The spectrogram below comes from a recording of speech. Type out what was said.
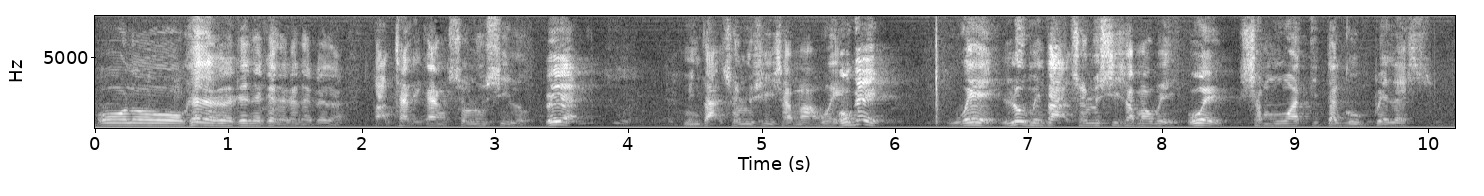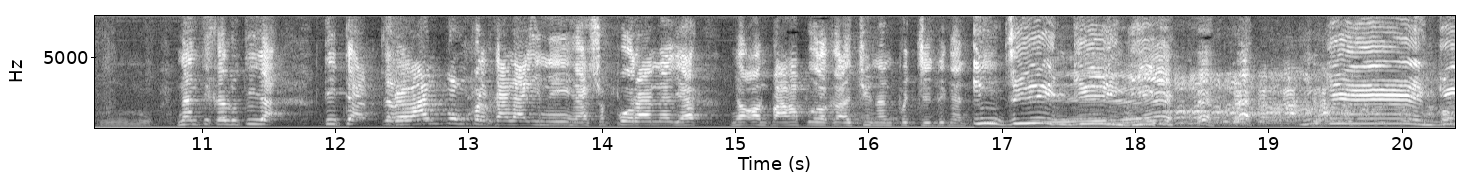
Oh no, kena kena kena kena kena. Tak carikan solusi lo. Iya. Minta solusi sama we. Oke. We, lu minta solusi sama we. Oke. Semua ditanggung beles. Nanti kalau tidak tidak terlampung perkara ini ya seporana ya nyaon pangapura keajinan pejenengan. Inji, inji, inji. Inji, inji.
